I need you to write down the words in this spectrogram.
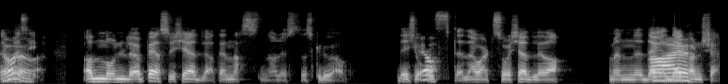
Det må Ja, jeg si. At noen løp er så kjedelig at jeg nesten har lyst til å skru av. Det er ikke Ja. ofte det har vært så kjedelig, da. Men det, det kan skje.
